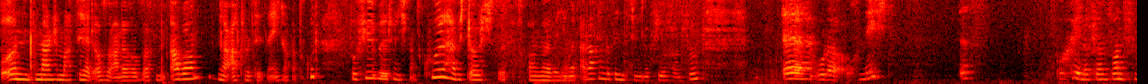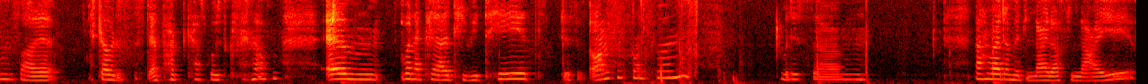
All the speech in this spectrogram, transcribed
und manchmal macht sie halt auch so andere Sachen. Aber ja, 8 von 10 ist eigentlich noch ganz gut. Profilbild finde ich ganz cool. Habe ich, glaube ich, sogar mal bei jemand anderem gesehen. Deswegen eine 4 von 5. Äh, oder auch nicht. Ist okay, eine 5 von 5, weil ich glaube, das ist der Podcast, wo ich es gesehen habe. Ähm, von der Kreativität ist es auch eine 5 von 5. Würde ich sagen. Machen wir weiter mit Lilas Live.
